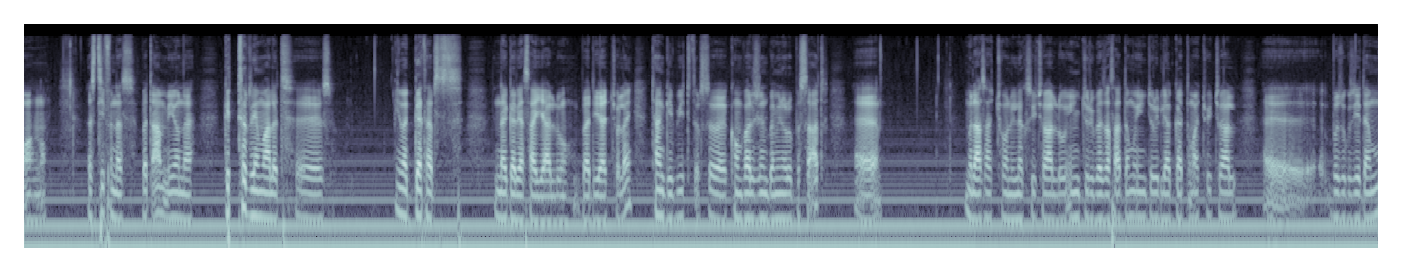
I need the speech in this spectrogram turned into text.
ማለት ነው። stiffness በጣም የሆነ ግትር የማለት የመገተር ነገር ያሳያሉ body ያቸው ላይ tongue bite ጥርስ convulsion በሚኖርበት ሰዓት ምላሳቸውን ሊነክሱ ይችላሉ። injury በዛ ሰዓት ደግሞ injury ሊያጋጥማቸው ይችላል። ብዙ ጊዜ ደግሞ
